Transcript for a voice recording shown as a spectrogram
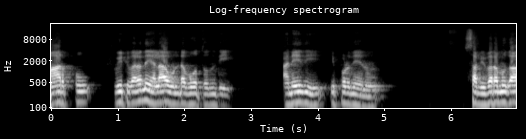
మార్పు వీటి వలన ఎలా ఉండబోతుంది అనేది ఇప్పుడు నేను సవివరముగా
